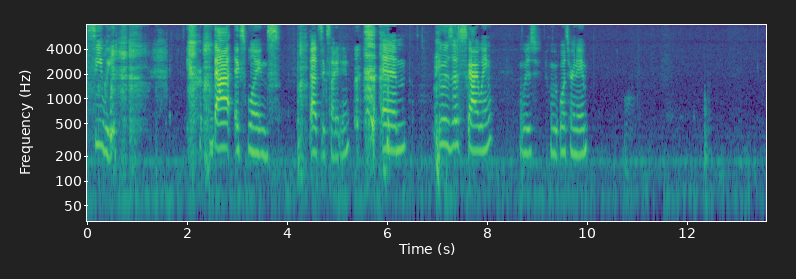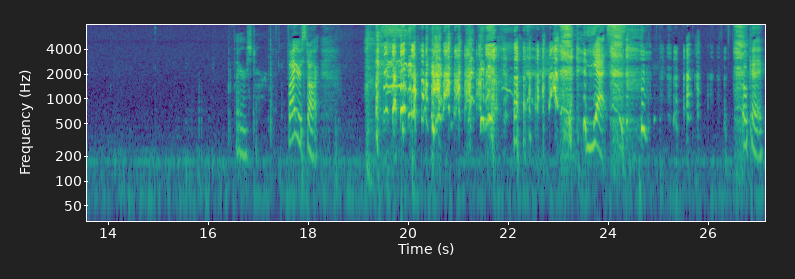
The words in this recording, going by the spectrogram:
Seaweed. That explains. That's exciting. Um, who is this Skywing? Who is who, what's her name? Firestar. Firestar. yes. Okay.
